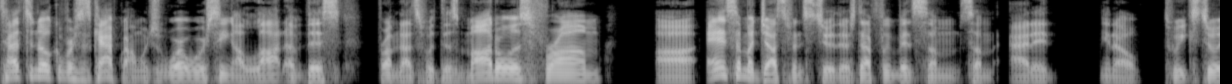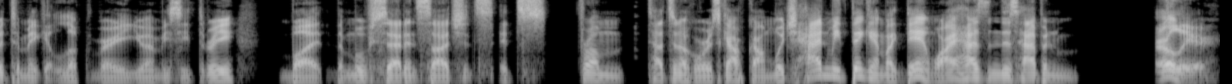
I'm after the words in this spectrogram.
Tatsunoko versus Capcom, which is where we're seeing a lot of this from. That's what this model is from, uh, and some adjustments too. There's definitely been some some added you know tweaks to it to make it look very UMVC three. But the move set and such, it's it's from Tatsunoko versus Capcom, which had me thinking, I'm like, damn, why hasn't this happened earlier.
